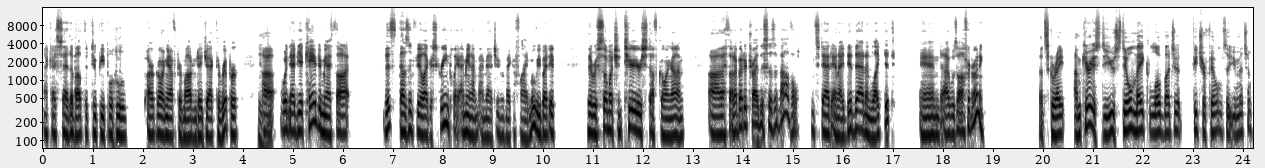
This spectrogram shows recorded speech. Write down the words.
like I said about the two people who are going after modern day Jack the Ripper. Mm-hmm. Uh, when the idea came to me, I thought this doesn't feel like a screenplay. I mean, I, I, imagine it would make a fine movie, but it there was so much interior stuff going on. Uh, I thought I better try this as a novel instead, and I did that and liked it, and I was off and running. That's great. I'm curious. Do you still make low budget feature films that you mentioned?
